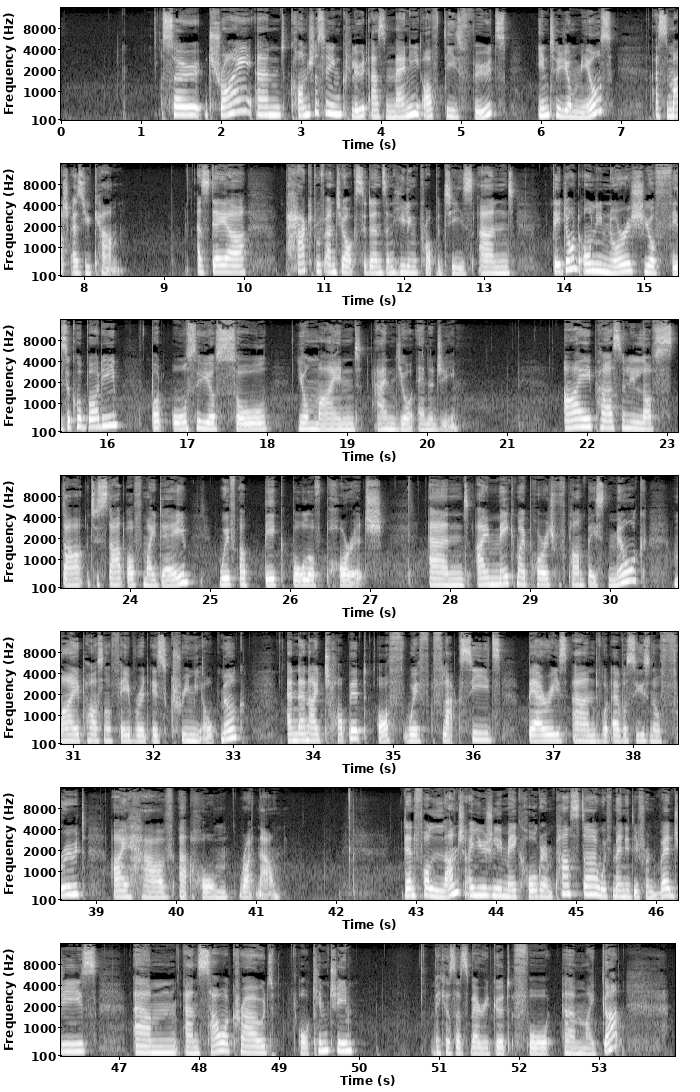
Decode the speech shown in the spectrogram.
So try and consciously include as many of these foods into your meals as much as you can, as they are packed with antioxidants and healing properties, and they don't only nourish your physical body, but also your soul, your mind, and your energy. I personally love start to start off my day with a big bowl of porridge. And I make my porridge with plant based milk. My personal favorite is creamy oat milk. And then I top it off with flax seeds, berries, and whatever seasonal fruit I have at home right now. Then for lunch, I usually make whole grain pasta with many different veggies um, and sauerkraut or kimchi because that's very good for um, my gut.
